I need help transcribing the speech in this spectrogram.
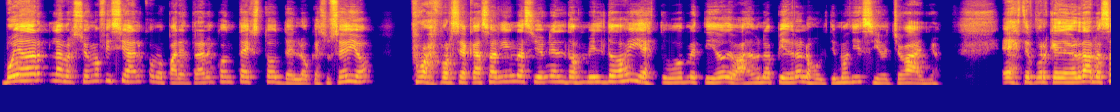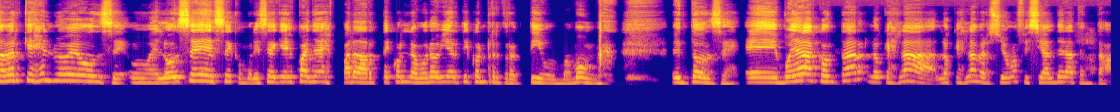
Voy a dar la versión oficial como para entrar en contexto de lo que sucedió, pues por si acaso alguien nació en el 2002 y estuvo metido debajo de una piedra los últimos 18 años. Este, porque de verdad, no saber qué es el 911 o el 11S, como le dice aquí en España, es para darte con la mano abierta y con retroactivo, mamón. Entonces, eh, voy a contar lo que, es la, lo que es la versión oficial del atentado.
